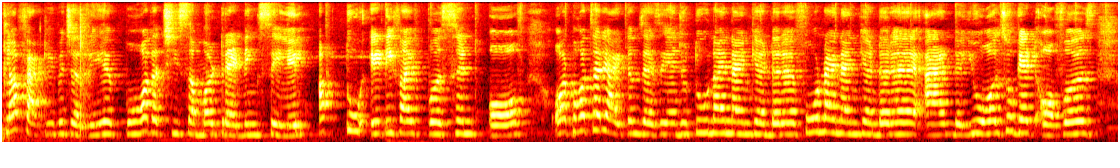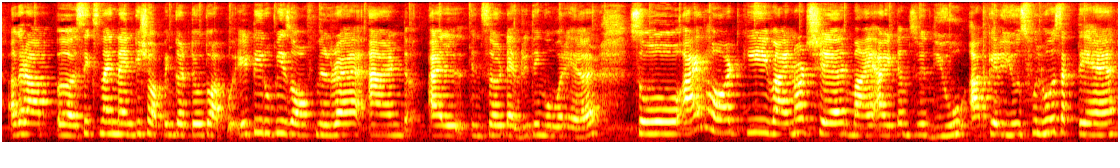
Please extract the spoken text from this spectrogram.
Club Factory पे चल रही है, बहुत अच्छी summer trending sale up to 85 percent off और बहुत सारे आइटम्स ऐसे हैं जो 299 के अंडर है 499 के अंडर है and you also get offers अगर आप सिक्स नाइन नाइन की शॉपिंग करते हो तो आपको एटी रुपीज़ ऑफ़ मिल रहा है and I'll insert everything over here so I thought कि why not share my items with you आपके लिए यूजफुल हो सकते हैं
